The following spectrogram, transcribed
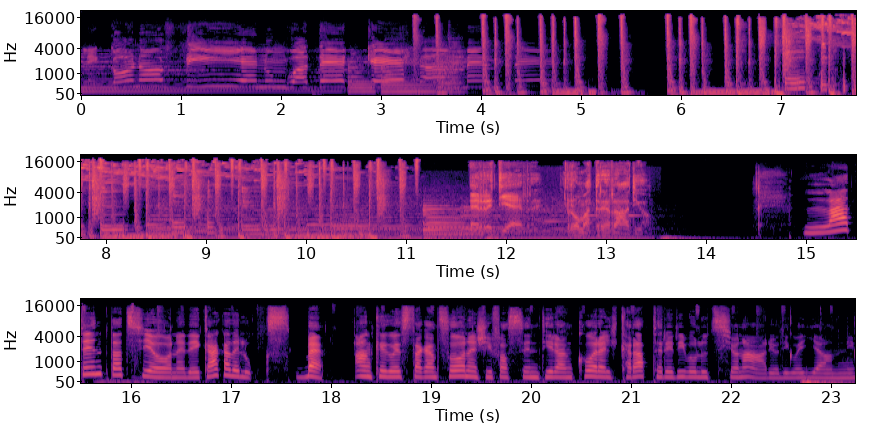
Le conocí en un guateque. RTR, Roma 3 Radio. La tentazione dei Caca Deluxe. Beh, anche questa canzone ci fa sentire ancora il carattere rivoluzionario di quegli anni.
